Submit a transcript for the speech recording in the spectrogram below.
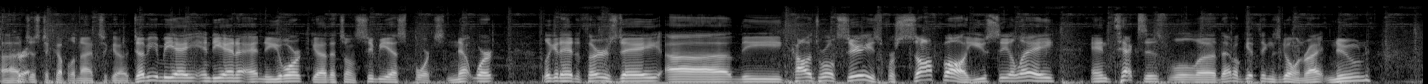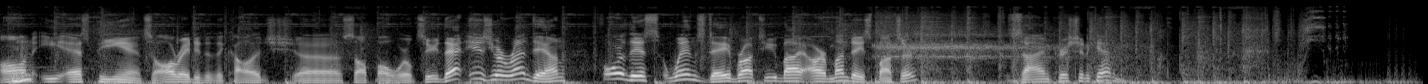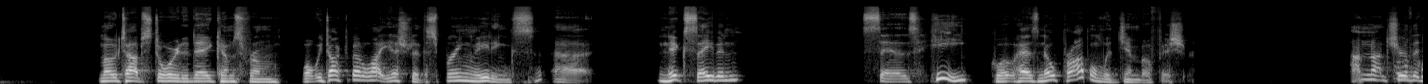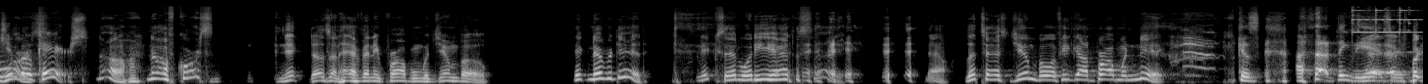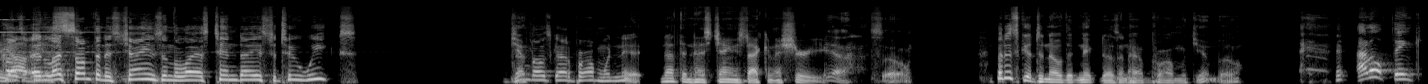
uh, just a couple of nights ago. WNBA Indiana at New York. Uh, that's on CBS Sports Network. Looking ahead to Thursday, uh, the College World Series for softball, UCLA and Texas will uh, that'll get things going right noon on E ESPN. So already to the College uh, Softball World Series. That is your rundown for this Wednesday, brought to you by our Monday sponsor, Zion Christian Academy. Mo top story today comes from what we talked about a lot yesterday, the spring meetings. Uh, Nick Saban says he, quote, has no problem with Jimbo Fisher. I'm not sure of that Jimbo cares. No, no, of course. Nick doesn't have any problem with Jimbo. Nick never did. Nick said what he had to say. Now, let's ask Jimbo if he got a problem with Nick. Because I, I think the uh, answer is because obvious. unless something has changed in the last 10 days to two weeks, Jimbo's got a problem with Nick. nothing has changed, I can assure you. Yeah. So, but it's good to know that Nick doesn't have a problem with Jimbo. I don't think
